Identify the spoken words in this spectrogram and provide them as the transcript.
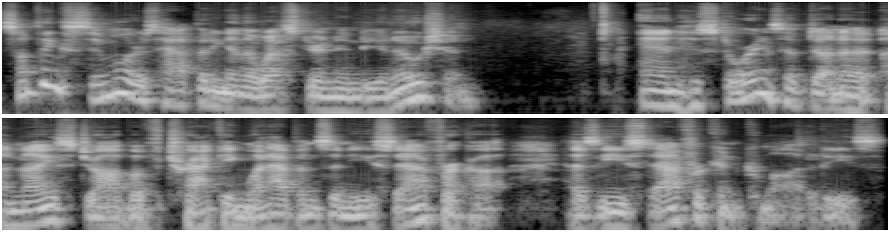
Something similar is happening in the Western Indian Ocean. And historians have done a, a nice job of tracking what happens in East Africa as East African commodities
